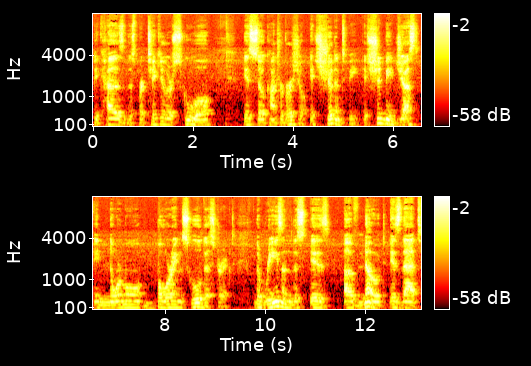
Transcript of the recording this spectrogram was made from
because this particular school is so controversial. It shouldn't be. It should be just a normal, boring school district. The reason this is of note is that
